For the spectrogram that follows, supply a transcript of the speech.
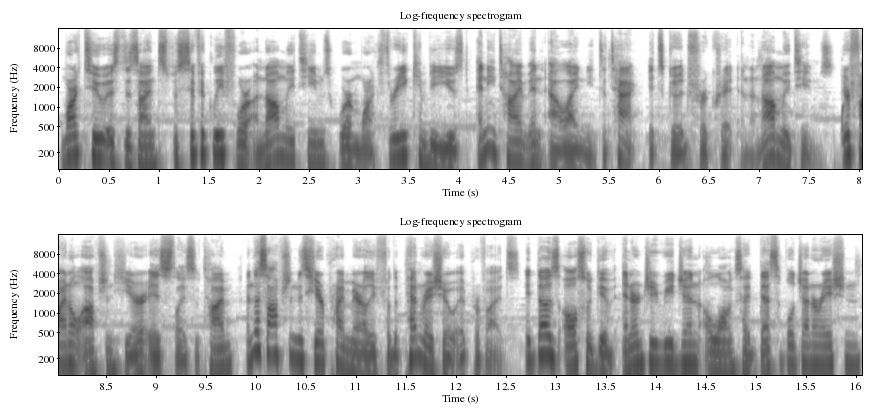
Mark II is designed specifically for anomaly teams where Mark III can be used anytime an ally needs attack. It's good for crit and anomaly teams. Your final option here is Slice of Time, and this option is here primarily for the pen ratio it provides. It does also give energy regen alongside decibel generation,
